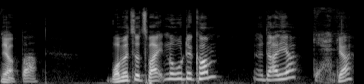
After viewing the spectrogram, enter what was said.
Ja. Super. Wollen wir zur zweiten Route kommen, äh, Dalia? Gerne. Ja?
